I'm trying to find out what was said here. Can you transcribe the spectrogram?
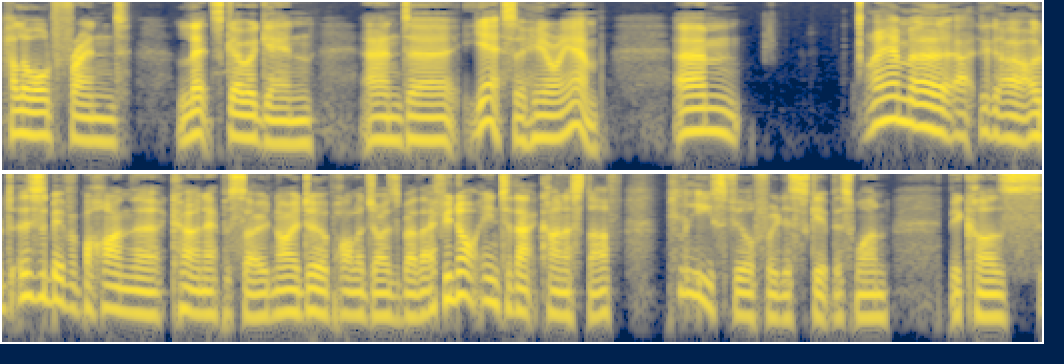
hello, old friend, let's go again. And uh, yeah, so here I am. Um, I am. Uh, uh, this is a bit of a behind the curtain episode, and I do apologise about that. If you're not into that kind of stuff, please feel free to skip this one because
